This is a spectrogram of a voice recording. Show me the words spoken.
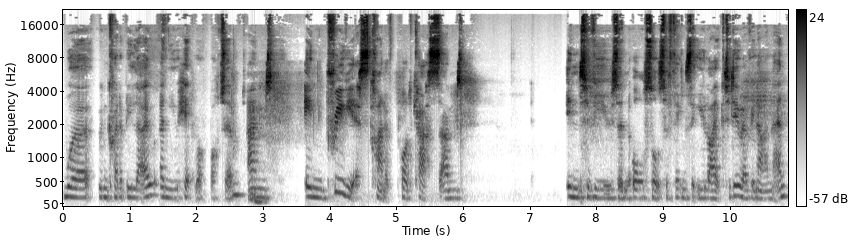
were incredibly low and you hit rock bottom. Mm. And in previous kind of podcasts and interviews and all sorts of things that you like to do every now and then,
